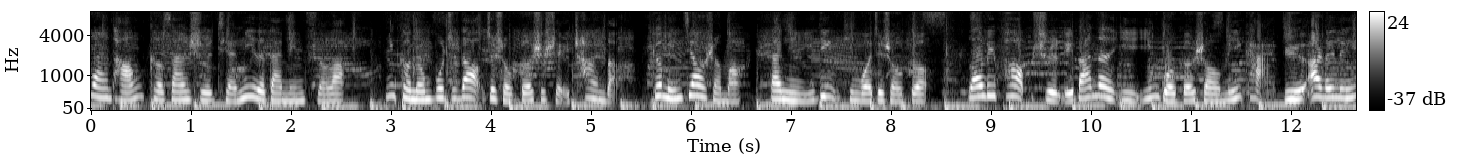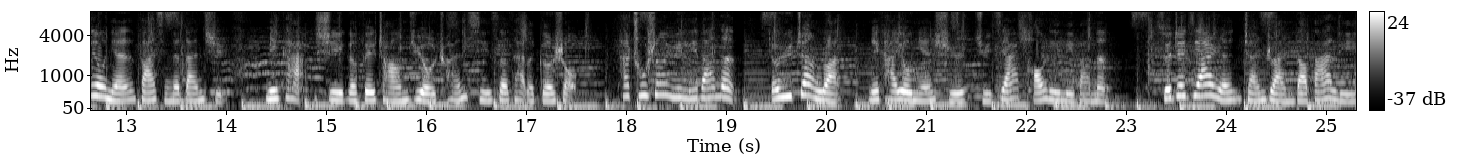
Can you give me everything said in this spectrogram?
棒棒糖”可算是甜蜜的代名词了。你可能不知道这首歌是谁唱的，歌名叫什么，但你一定听过这首歌。《Lollipop》是黎巴嫩裔英国歌手米卡于2006年发行的单曲。米卡是一个非常具有传奇色彩的歌手，他出生于黎巴嫩。由于战乱，米卡幼年时举家逃离黎巴嫩，随着家人辗转到巴黎。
